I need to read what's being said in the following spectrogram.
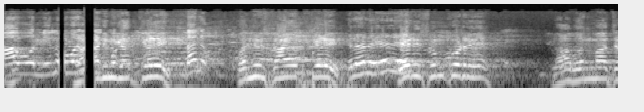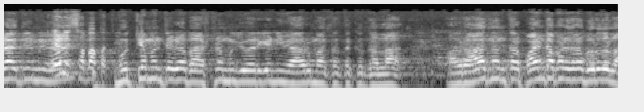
ನಾವು ನಿಲುವ ನಾನ್ ನಿಮ್ಗೆ ಕೇಳಿ. ನಾನು ಒಂದ್ ನಿಮಿಷ ಕೇಳಿ. ಹೇಳಿ ಸುಮ್ ಕೊಡ್ರಿ ನಾ ಮಾತ್ರ ನಿಮಗೆ ಹೇಳಿ ಸಭಾಪತಿ. ಮುಖ್ಯಮಂತ್ರಿಗಳ ಭಾಷಣ ಮುಗಿಯುವವರೆಗೆ ನೀವು ಯಾರು ಮಾತಾಡ್ತಕ್ಕದ್ದಲ್ಲ ಅವ್ರಾದ ನಂತರ ಪಾಯಿಂಟ್ ಆಫ್ ಆರ್ಡರ್ ಬರೋದಿಲ್ಲ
